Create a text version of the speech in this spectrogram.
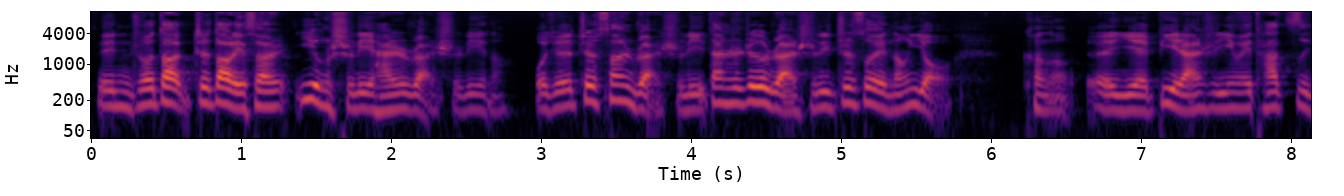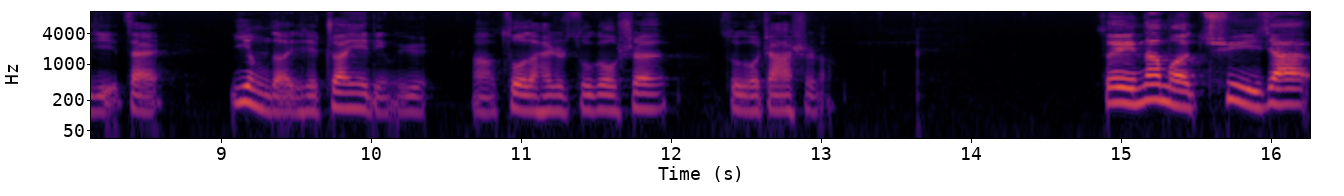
所以你说到这到底算硬实力还是软实力呢？我觉得这算软实力，但是这个软实力之所以能有，可能呃也必然是因为他自己在硬的一些专业领域啊做的还是足够深、足够扎实的。所以，那么去一家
